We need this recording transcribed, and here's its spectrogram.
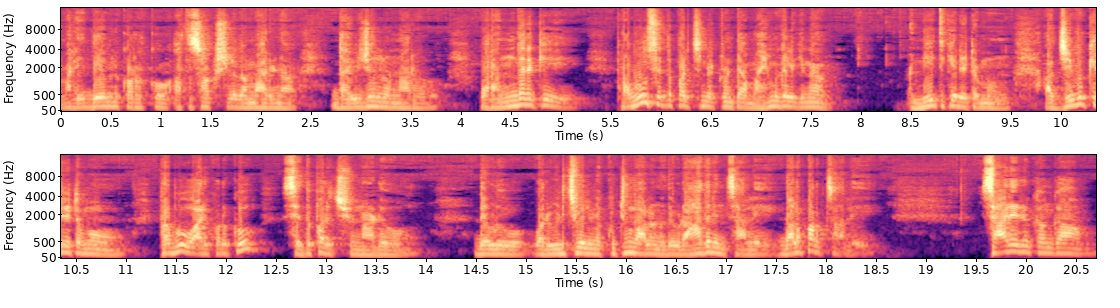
మరి దేవుని కొరకు అతసాక్షులుగా మారిన దైవజనులు ఉన్నారు. వారందరికీ ప్రభు సిద్ధపరిచినటువంటి ఆ మహిమ కలిగిన నీతి కిరీటము ఆ జీవ కిరీటము ప్రభు వారి కొరకు సిద్ధపరుచున్నాడు. దేవుడు వారు విడిచి వెళ్ళిన కుటుంబాలను దేవుడు ఆదరించాలి బలపరచాలి. శారీరకంగా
